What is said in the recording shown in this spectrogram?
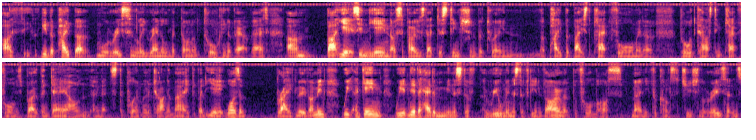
I think in the paper more recently, Ranald McDonald talking about that. Um, but yes, in the end, I suppose that distinction between a paper based platform and a broadcasting platform is broken down, and that's the point we're trying to make. But yeah, it was a brave move. I mean, we again we had never had a minister, a real minister for the environment before Moss, mainly for constitutional reasons,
